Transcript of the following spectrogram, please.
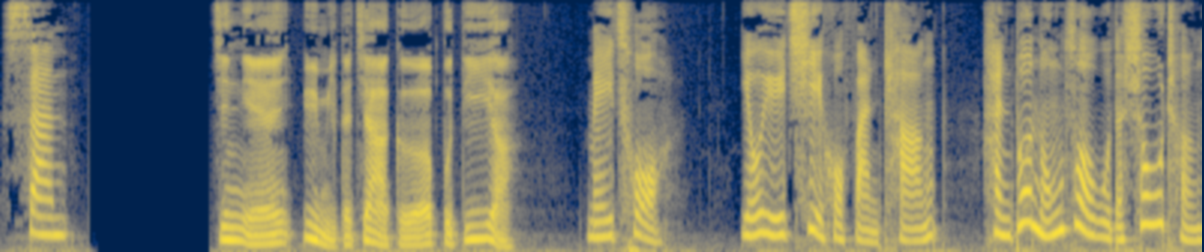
三、今年玉米的价格不低呀、没错，由于气候反常，很多农作物的收成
